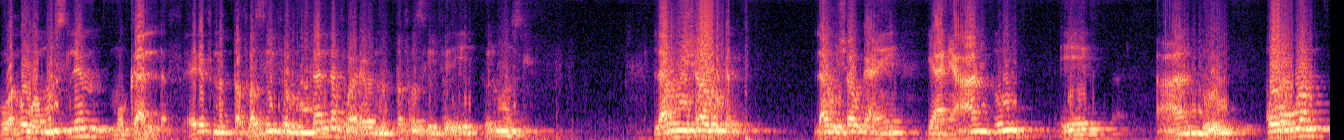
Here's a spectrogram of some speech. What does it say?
وهو مسلم مكلف. عرفنا التفاصيل في المكلف وعرفنا التفاصيل في إيه؟ في المسلم. له شوكة. له شوكة يعني إيه؟ يعني عنده إيه؟ عنده قوة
